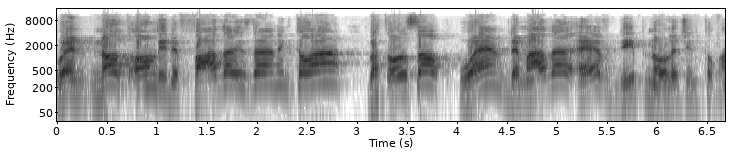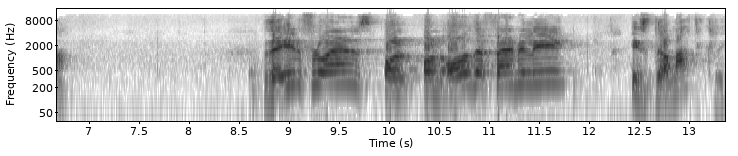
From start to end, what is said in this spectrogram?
when not only the father is learning Torah, but also when the mother have deep knowledge in Torah. The influence on, on all the family is dramatically.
